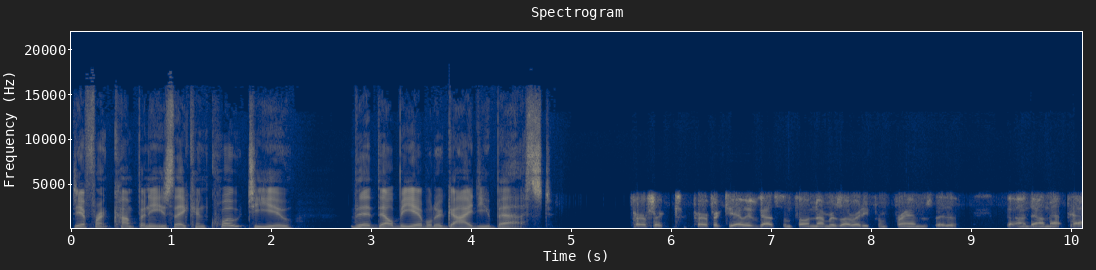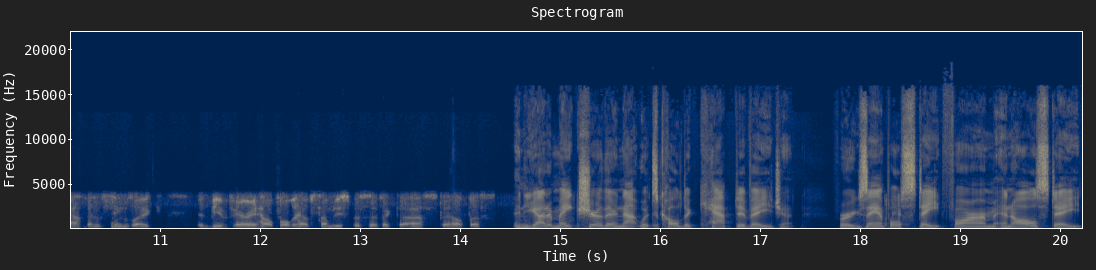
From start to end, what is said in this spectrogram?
different companies they can quote to you that they'll be able to guide you best. Perfect. Perfect. Yeah, we've got some phone numbers already from friends that have gone down that path, and it seems like it'd be very helpful to have somebody specific to us to help us. And you got to make sure they're not what's called a captive agent. For example, State Farm and Allstate,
